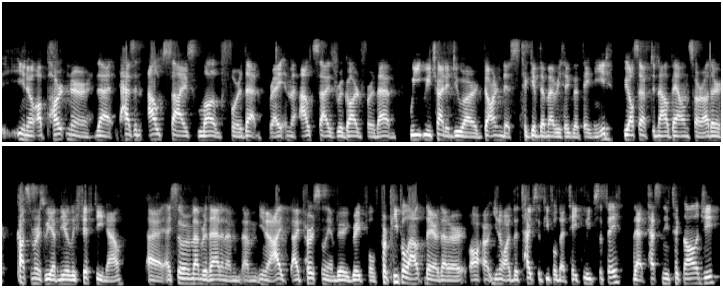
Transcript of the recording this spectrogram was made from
you know a partner that has an outsized love for them right? And an outsized regard for them. We we try to do our darndest to give them everything that they need. We also have to now balance our other customers. We have nearly 50 now. I, I still remember that, and I'm, I'm, you know, I, I personally am very grateful for people out there that are, are, you know, are the types of people that take leaps of faith, that test new technology,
